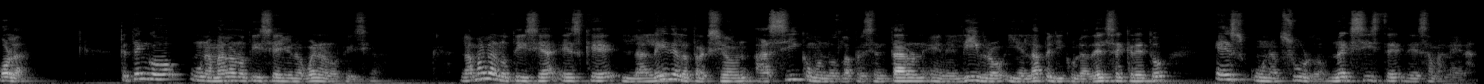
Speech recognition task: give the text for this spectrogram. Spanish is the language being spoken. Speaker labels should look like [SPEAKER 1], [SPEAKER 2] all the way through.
[SPEAKER 1] Hola, te tengo una mala noticia y una buena noticia. La mala noticia es que la ley de la atracción, así como nos la presentaron en el libro y en la película del secreto, es un absurdo, no existe de esa manera.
